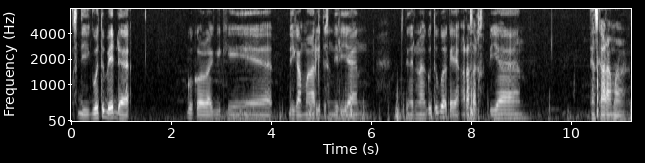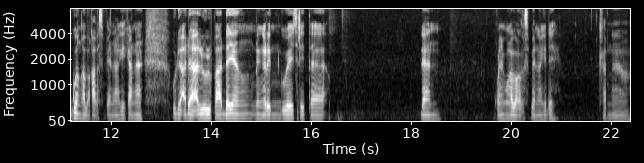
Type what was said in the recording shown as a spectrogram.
Sedih gue tuh beda. Gue kalau lagi kayak Di kamar gitu sendirian Dengerin lagu tuh gue kayak ngerasa kesepian. Dan sekarang mah gue nggak bakal kesepian lagi karena udah ada lulu pada yang dengerin gue cerita. Dan pokoknya gue nggak bakal kesepian lagi deh. Karena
